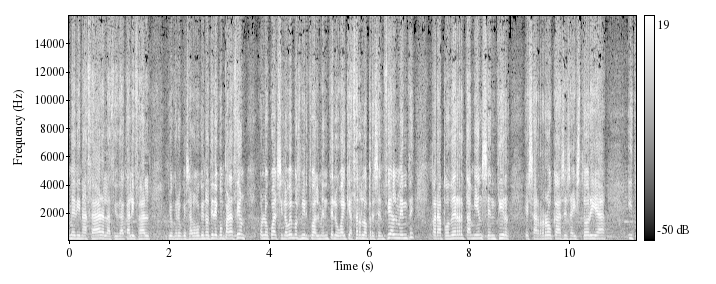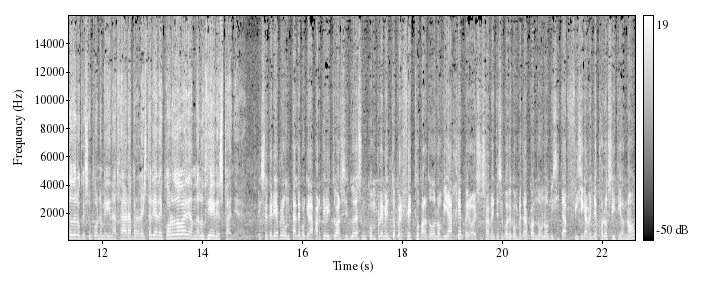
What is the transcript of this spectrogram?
Medina Zahara, la ciudad califal, yo creo que es algo que no tiene comparación, con lo cual si lo vemos virtualmente, luego hay que hacerlo presencialmente para poder también sentir esas rocas, esa historia y todo lo que supone Medina Zahara para la historia de Córdoba, de Andalucía y de España. Eso quería preguntarle porque la parte virtual sin duda es un complemento perfecto para todos los viajes, pero eso solamente se puede completar cuando uno visita físicamente por los sitios, ¿no?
